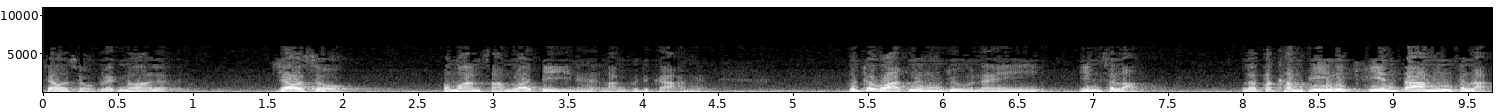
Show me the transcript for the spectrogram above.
เจ้าโศกเล็กน้อยแล้วเจ้าโศกประมาณสามร้อยปีนะหลังพุทธกาลเนี่ยพุทธวัตรนั้นอยู่ในหินสลัก แล้วพระคัมภีร์นี้เขียนตามหินสลัก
